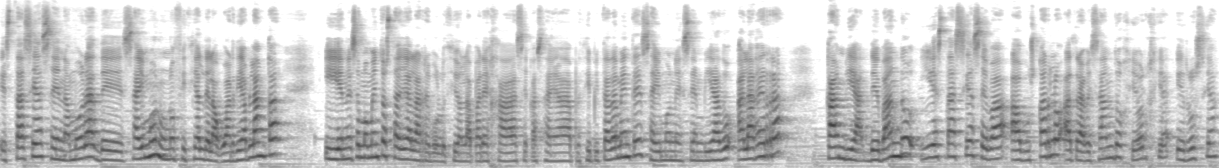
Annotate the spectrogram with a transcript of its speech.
Stasia se enamora de Simon, un oficial de la Guardia Blanca, y en ese momento está ya la revolución. La pareja se casa precipitadamente, Simon es enviado a la guerra, cambia de bando y Stasia se va a buscarlo atravesando Georgia y Rusia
